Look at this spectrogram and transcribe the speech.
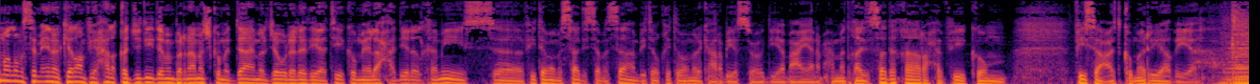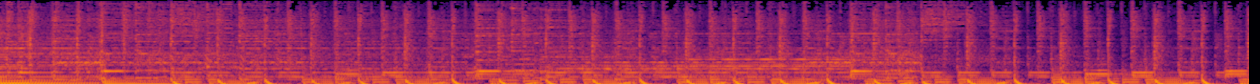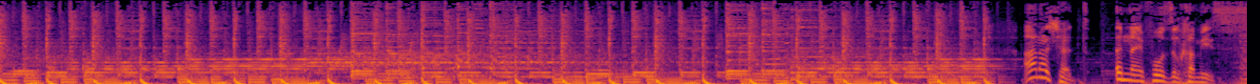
حياكم الله مستمعينا الكرام في حلقة جديدة من برنامجكم الدائم الجولة الذي يأتيكم من الأحد إلى الخميس آه، في تمام السادسة مساء بتوقيت المملكة العربية السعودية. معي أنا محمد غازي صدقة رحب فيكم في ساعتكم الرياضية. أنا أشهد أنه يفوز الخميس.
